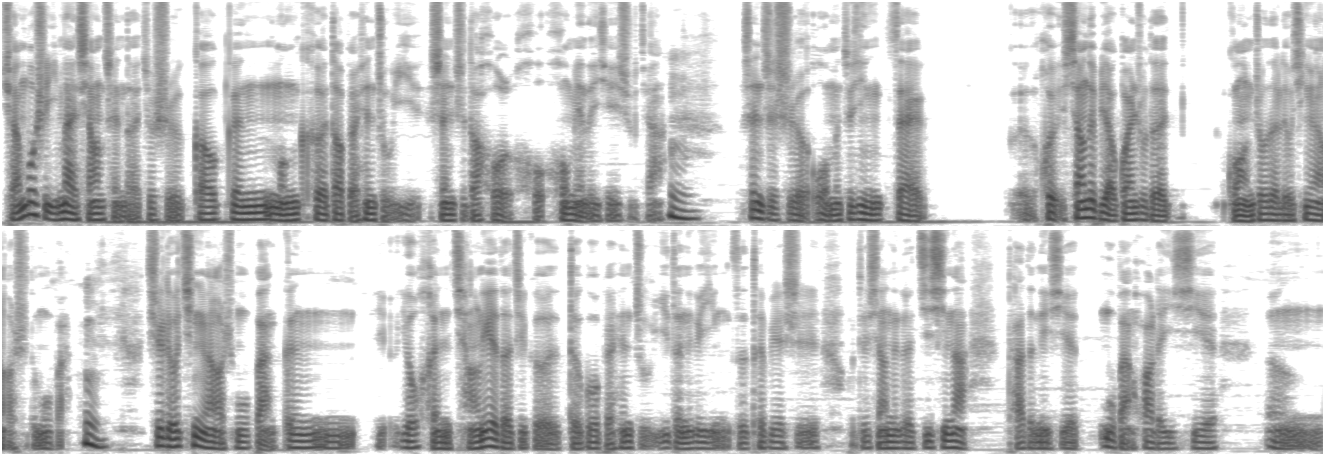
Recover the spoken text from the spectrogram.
全部是一脉相承的，就是高跟、蒙克到表现主义，甚至到后后后面的一些艺术家，嗯甚至是我们最近在呃会相对比较关注的广州的刘清源老师的木板。嗯其实刘清源老师木板跟有有很强烈的这个德国表现主义的那个影子，特别是我就像那个基希纳他的那些木板画的一些，嗯，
